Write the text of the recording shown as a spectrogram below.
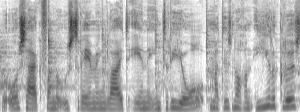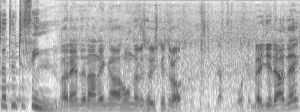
De oorzaak van de oestreming leidt in in het riool, maar het is nog een hele klus dat u te vinden. Maar rent er dan ik nog onder het huisje terug? Weet je dat, Dick?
